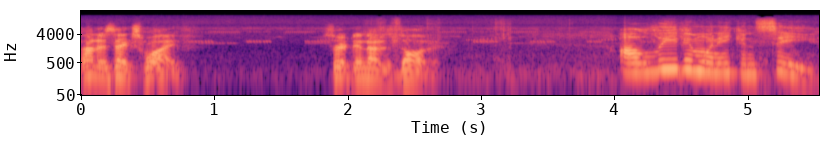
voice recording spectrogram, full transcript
Not his ex-wife. Certainly not his daughter. I'll leave him when he can see.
